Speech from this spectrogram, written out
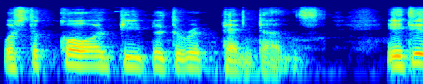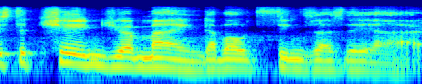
was to call people to repentance. It is to change your mind about things as they are.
